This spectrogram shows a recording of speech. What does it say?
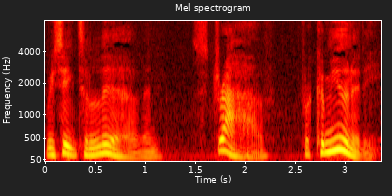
We seek to live and strive for community,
